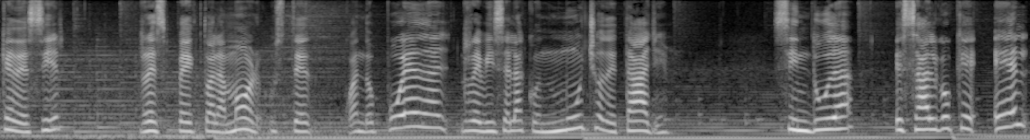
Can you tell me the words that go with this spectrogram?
que decir respecto al amor. Usted cuando pueda revísela con mucho detalle. Sin duda es algo que él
